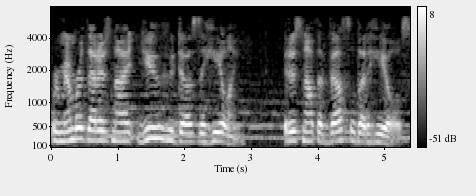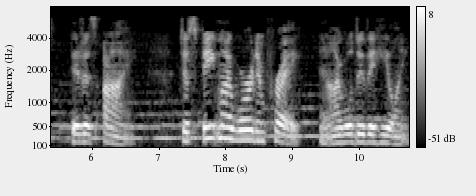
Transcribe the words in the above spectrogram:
remember that it is not you who does the healing. It is not the vessel that heals. It is I. Just speak my word and pray, and I will do the healing.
